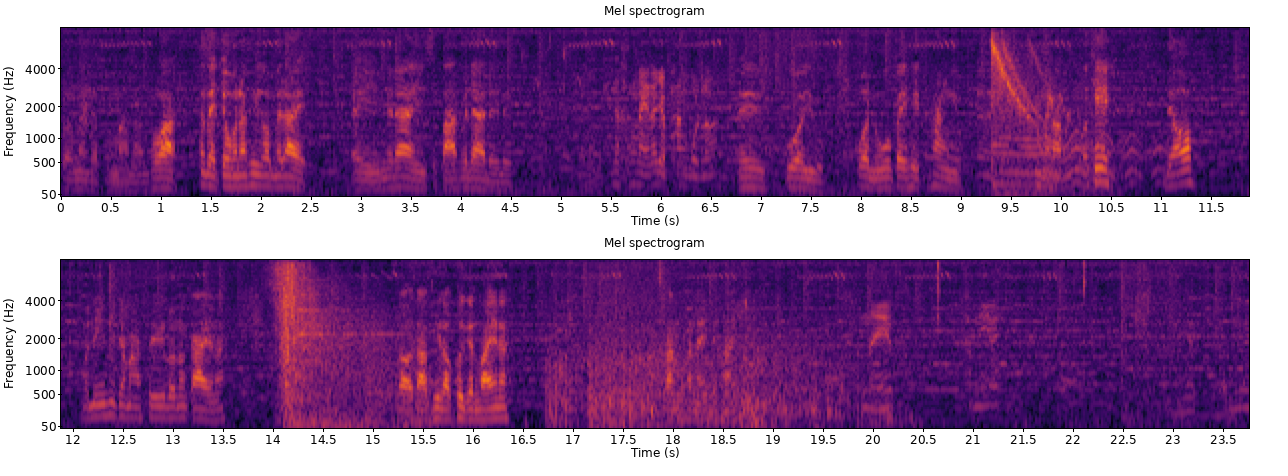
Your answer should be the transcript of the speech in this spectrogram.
ก็น่าจะประมาณนั้น เพราะว่าตั้งแต่โจมมานะพี่ก็ไม่ได้ ไอ้ไม่ได้สตาร์ทไม่ได้เลยเลย ในข้างในน่าจะพังหมดแล้วเออกลัวอยู่กลัวหนูไปเฮ็ดห้างอยู่เออนะครับโอเค เดี๋ยว วันนี้พี่จะมาซื้อรถน้องกายนะก็ตามที่เราคุยกันไว้นะคันคันไหนจะขายคันไหนคันนี้ไหมอันนี้คันนี้ไหม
